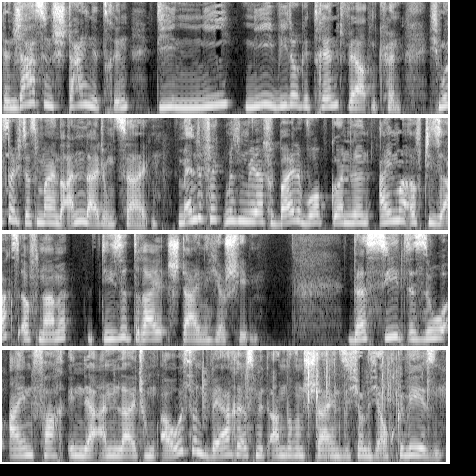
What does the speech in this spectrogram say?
Denn da sind Steine drin, die nie, nie wieder getrennt werden können. Ich muss euch das mal in der Anleitung zeigen. Im Endeffekt müssen wir für beide Warp-Gondeln einmal auf diese Achsaufnahme diese drei Steine hier schieben. Das sieht so einfach in der Anleitung aus und wäre es mit anderen Steinen sicherlich auch gewesen.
